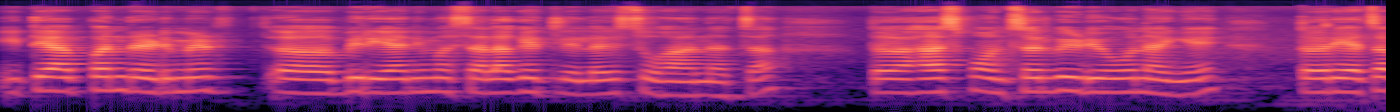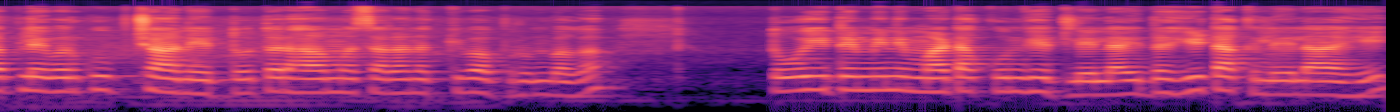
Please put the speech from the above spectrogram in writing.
इथे आपण रेडीमेड बिर्याणी मसाला घेतलेला आहे सुहानाचा. तर हा स्पॉन्सर व्हिडिओ नाही आहे तर याचा फ्लेवर खूप छान येतो. तर हा मसाला नक्की वापरून बघा. तो इथे मी निम्मा टाकून घेतलेला आहे. दही टाकलेला आहे.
